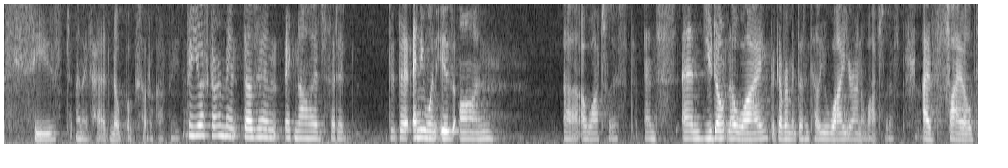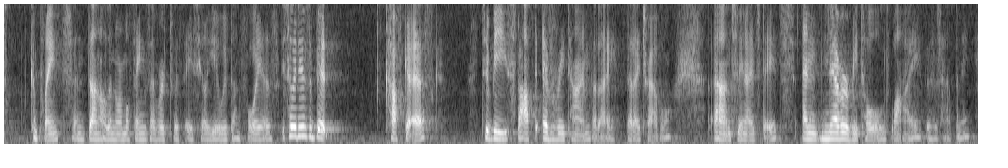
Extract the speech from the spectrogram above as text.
seized, and I've had notebooks photocopied. The U.S. government doesn't acknowledge that it that anyone is on uh, a watch list and, and you don't know why, the government doesn't tell you why you're on a watch list. I've filed complaints and done all the normal things. I've worked with ACLU, we've done FOIAs. So it is a bit Kafkaesque to be stopped every time that I, that I travel um, to the United States and never be told why this is happening.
